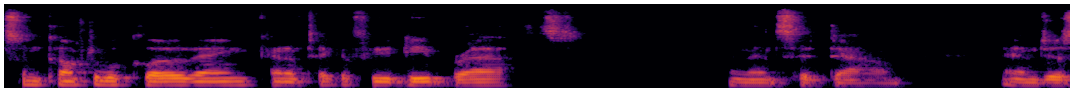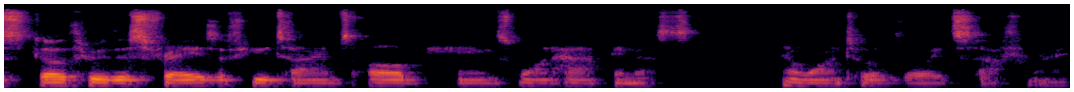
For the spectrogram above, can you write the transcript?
some comfortable clothing, kind of take a few deep breaths, and then sit down and just go through this phrase a few times. All beings want happiness and want to avoid suffering.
